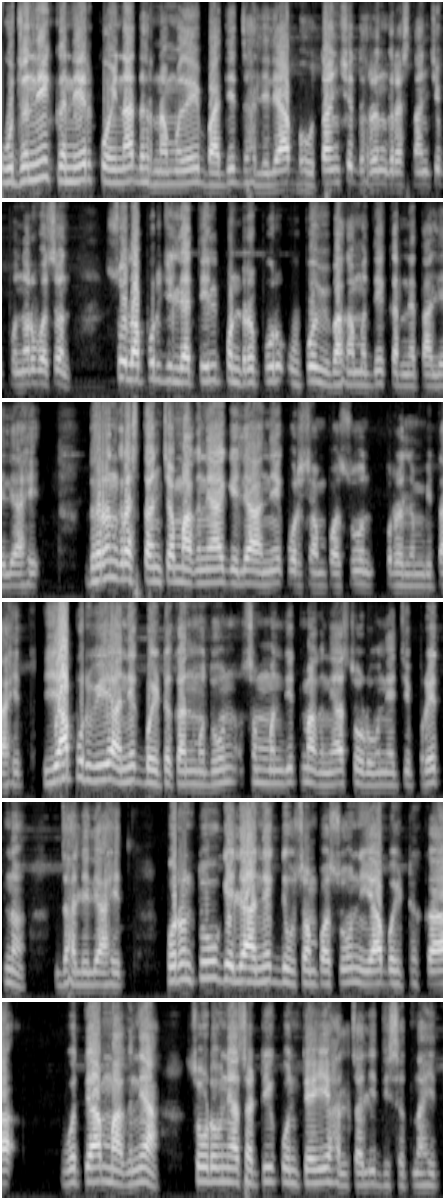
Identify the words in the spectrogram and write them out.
उजनी कनेर कोयना धरणामुळे बाधित झालेल्या बहुतांश धरणग्रस्तांचे पुनर्वसन सोलापूर जिल्ह्यातील पंढरपूर उपविभागामध्ये करण्यात आलेले आहे. धरणग्रस्तांच्या मागण्या गेल्या अनेक वर्षांपासून प्रलंबित आहेत. यापूर्वी अनेक बैठकांमधून संबंधित मागण्या सोडवण्याचे प्रयत्न झालेले आहेत. परंतु गेल्या अनेक दिवसांपासून या बैठका व त्या मागण्या सोडवण्यासाठी कोणत्याही हालचाली दिसत नाहीत.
